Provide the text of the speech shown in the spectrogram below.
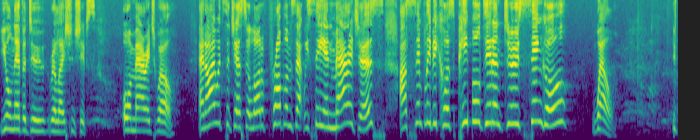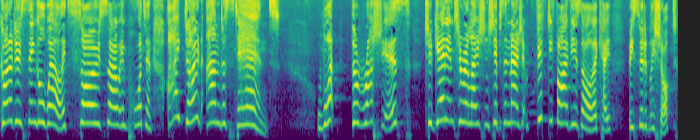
you'll never do relationships or marriage well. And I would suggest a lot of problems that we see in marriages are simply because people didn't do single well. You've got to do single well. It's so, so important. I don't understand what the rush is to get into relationships and marriage. I'm 55 years old. Okay, be suitably shocked.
